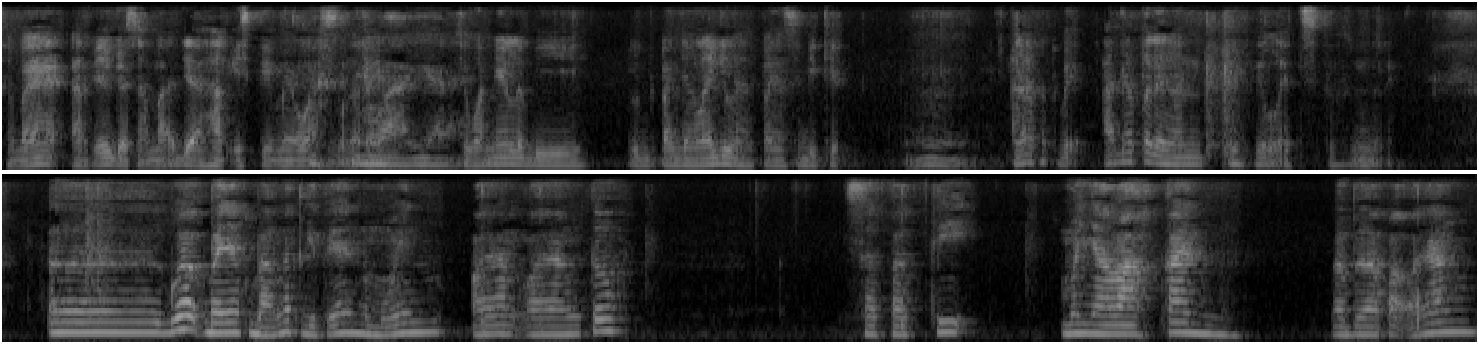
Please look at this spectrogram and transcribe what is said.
sebenarnya artinya juga sama aja hak istimewa sebenarnya. Istimewa ya. Cuman ini lebih lebih panjang lagi lah, panjang sedikit. Hmm. Ada apa tuh, Be? Ada apa dengan privilege tuh sebenarnya? Eh, gue banyak banget gitu ya nemuin orang-orang tuh seperti menyalahkan beberapa orang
